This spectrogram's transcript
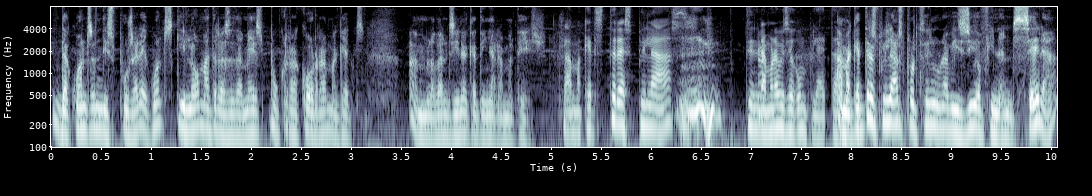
de quants en disposaré, quants quilòmetres de més puc recórrer amb, aquests, amb la benzina que tinc ara mateix. Clar, amb aquests tres pilars tindrem una visió completa. Amb aquests tres pilars pots tenir una visió financera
